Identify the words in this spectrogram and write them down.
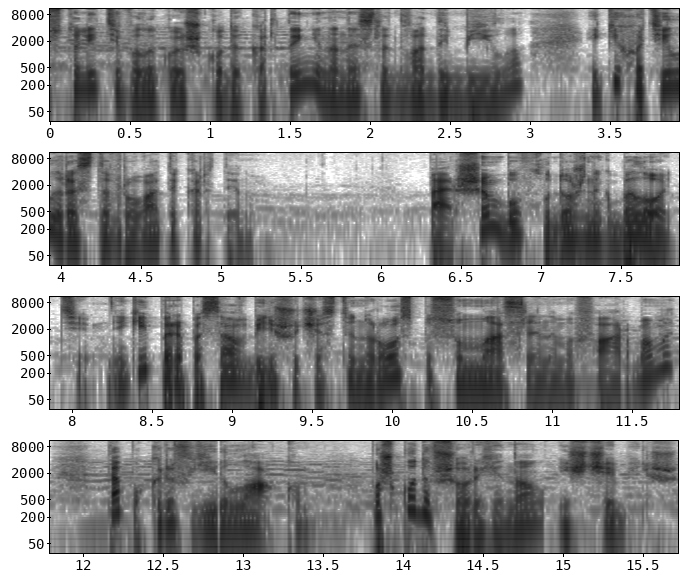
столітті великої шкоди картині нанесли два дебіла, які хотіли реставрувати картину. Першим був художник Белотті, який переписав більшу частину розпису масляними фарбами та покрив її лаком, пошкодивши оригінал іще більше.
